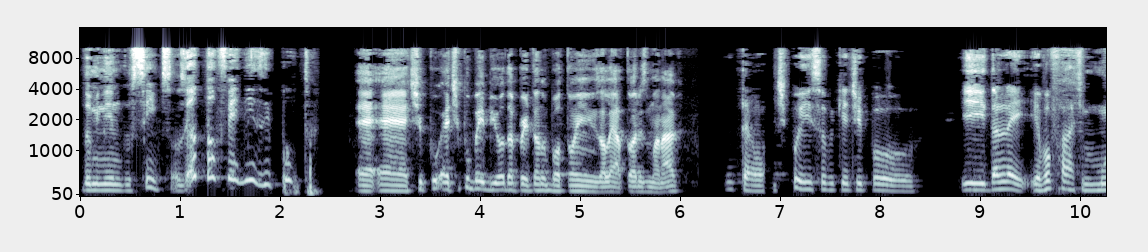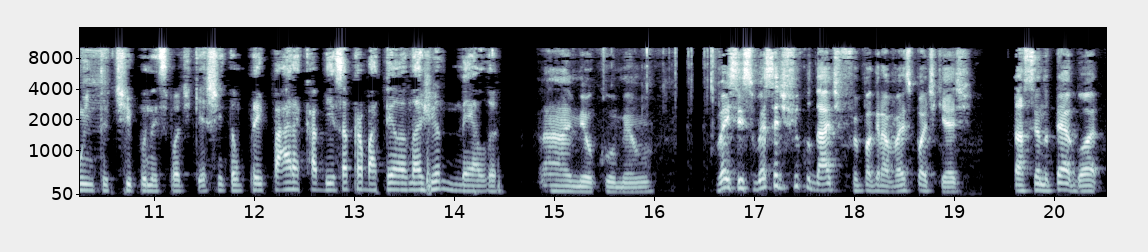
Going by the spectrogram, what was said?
do menino dos Simpsons? Eu tô feliz e puto. É, é tipo é tipo o Baby Yoda apertando botões aleatórios numa nave? Então, tipo isso, porque tipo. E, Danley, eu vou falar de muito tipo nesse podcast, então prepara a cabeça para bater ela na janela. Ai, meu cu mesmo. Vai, se soubesse a dificuldade que foi para gravar esse podcast, tá sendo até agora.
